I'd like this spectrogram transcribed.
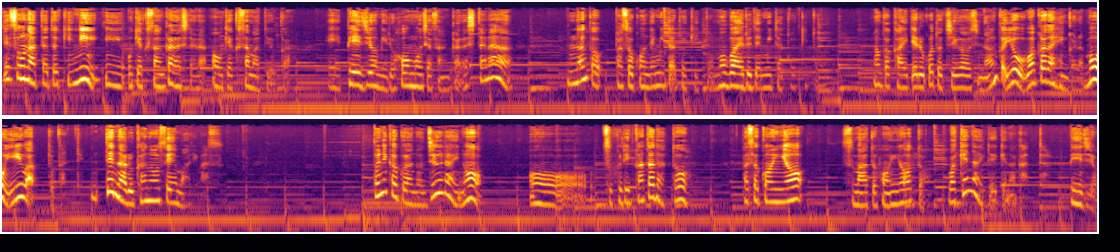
でそうなった時にお客さんからしたらお客様というか、ページを見る訪問者さんからしたらなんかパソコンで見た時とモバイルで見た時となんか書いてること違うしなんかよう分からへんからもういいわとかってってなる可能性もあります。とにかくあの従来の作り方だとパソコン用スマートフォン用と分けないといけなかった。ページを。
